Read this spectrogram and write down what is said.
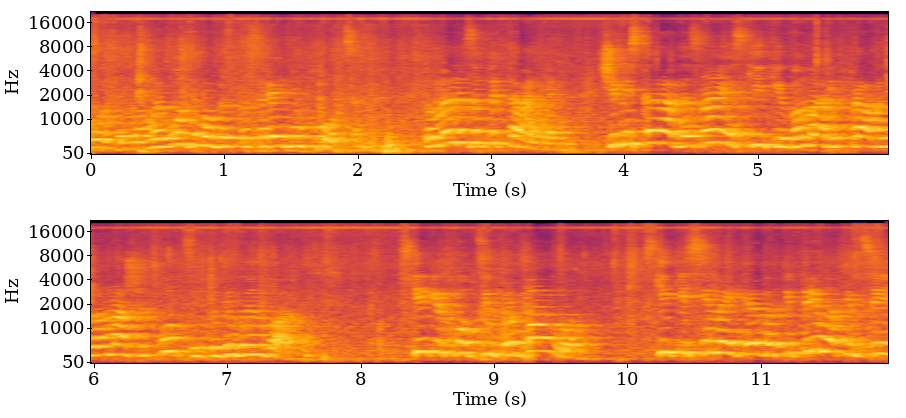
возимо, ми возимо безпосередньо хлопцям. То в мене запитання, чи міська рада знає, скільки вона відправила наших хлопців туди воювати? Скільки хлопців пропало? Скільки сімей треба підтримати в цей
